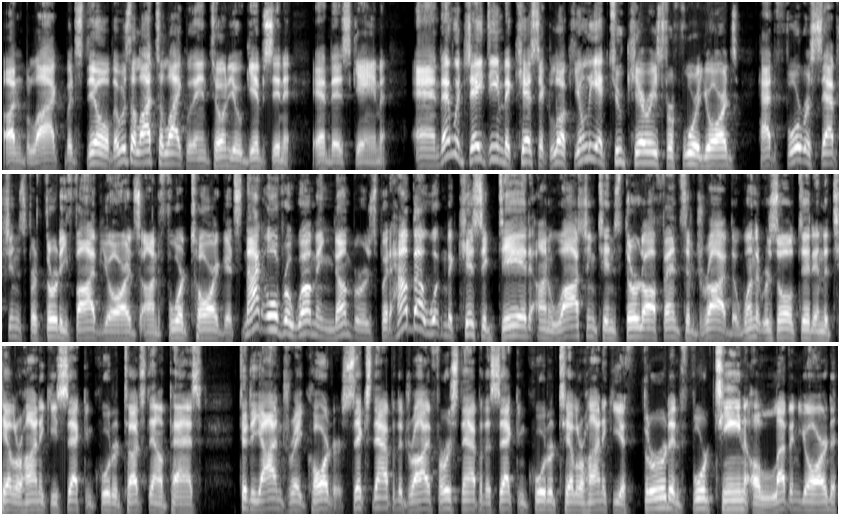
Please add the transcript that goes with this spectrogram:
unblocked. But still, there was a lot to like with Antonio Gibson in this game. And then with J.D. McKissic, look, he only had two carries for four yards, had four receptions for 35 yards on four targets. Not overwhelming numbers, but how about what McKissic did on Washington's third offensive drive, the one that resulted in the Taylor Heinicke second quarter touchdown pass to DeAndre Carter? Sixth snap of the drive, first snap of the second quarter, Taylor Heinicke, a third and 14, 11 yard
